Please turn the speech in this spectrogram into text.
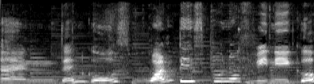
and then goes 1 teaspoon of vinegar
